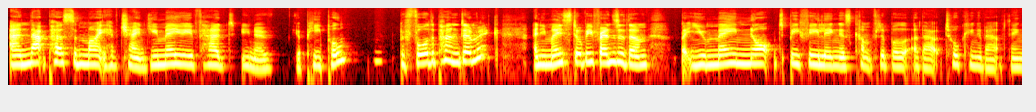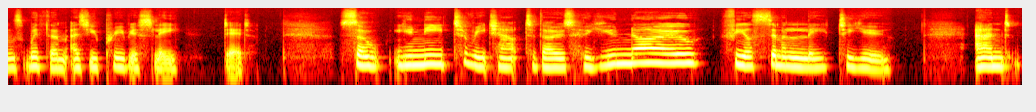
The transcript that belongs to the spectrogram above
and that person might have changed. You may have had, you know, your people before the pandemic and you may still be friends with them, but you may not be feeling as comfortable about talking about things with them as you previously did. So you need to reach out to those who you know feel similarly to you. And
